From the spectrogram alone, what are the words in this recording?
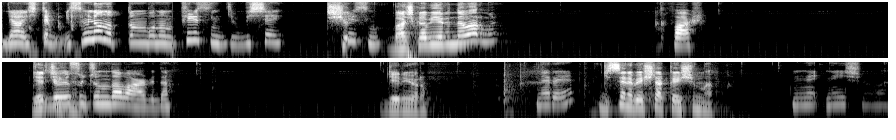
Ya işte ismini unuttum bunun. Piercing gibi bir şey. Ş- Piercing. Başka bir yerinde var mı? Var. Gerçekten. Göğüs ucunda var bir de. Geliyorum. Nereye? Gitsene 5 dakika işim var. Ne, ne işi var?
